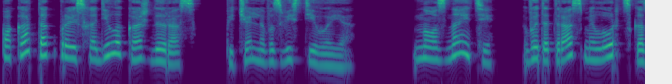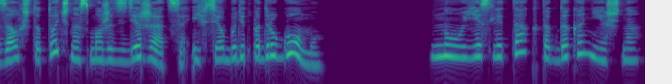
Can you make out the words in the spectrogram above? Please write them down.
«Пока так происходило каждый раз», – печально возвестила я. «Но, знаете, в этот раз милорд сказал, что точно сможет сдержаться, и все будет по-другому. Ну, если так, тогда конечно.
